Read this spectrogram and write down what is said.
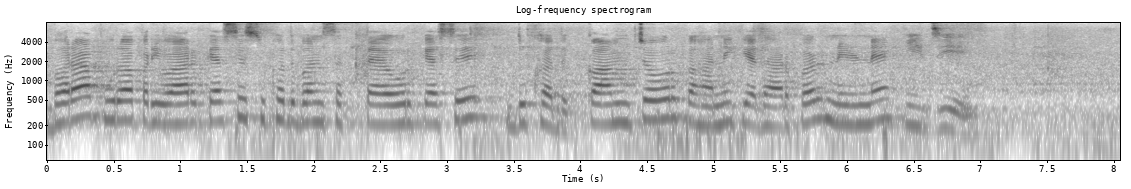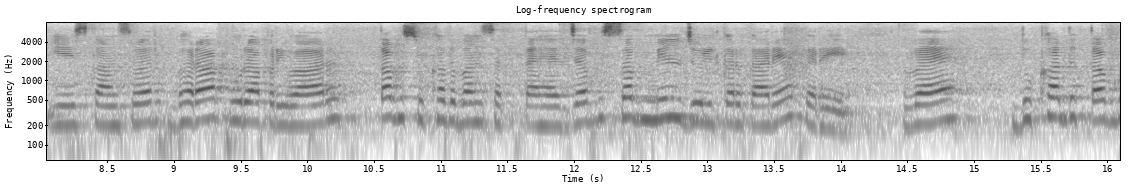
भरा पूरा परिवार कैसे सुखद बन सकता है और कैसे दुखद? कामचोर कहानी के आधार पर निर्णय कीजिए। ये इसका आंसर, भरा पूरा परिवार तब सुखद बन सकता है जब सब मिलजुल कर कार्य करें। वह दुखद तब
